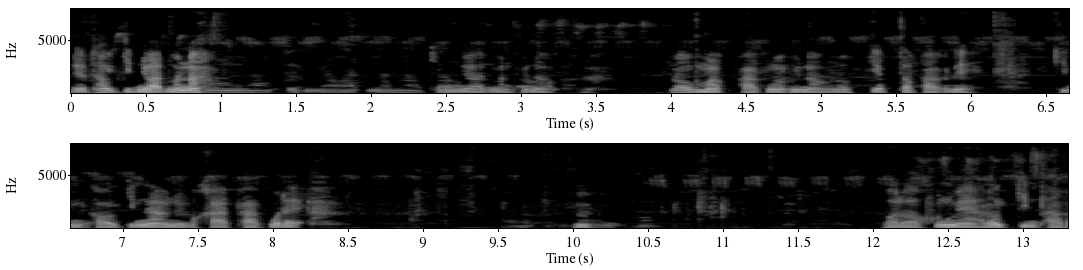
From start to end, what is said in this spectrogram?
เดี๋ยวเฮากินยอดมันเนาะอืมเฮากินยอดมันเฮากินยอดมันพี่น้องเรามักผักเนาะพี่น้องเราเก็บแตะผักเด้กินข้าวกินน้ำนี่บ่ขาดผักบ่ได้เพราะเราคุณแม่เรากินผัก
